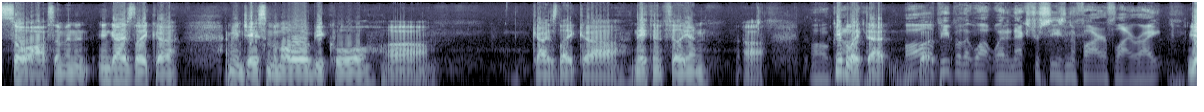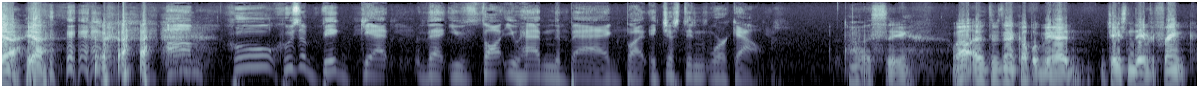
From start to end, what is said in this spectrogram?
so awesome. And and guys like, uh, I mean, Jason Momoa would be cool. Uh, guys like uh, Nathan Fillion. Uh, Oh, people like that. All but- the people that what what an extra season of Firefly, right? Yeah, yeah. Um, who who's a big get that you thought you had in the bag, but it just didn't work out? Oh, let's see. Well, there's been a couple. We had Jason David Frank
